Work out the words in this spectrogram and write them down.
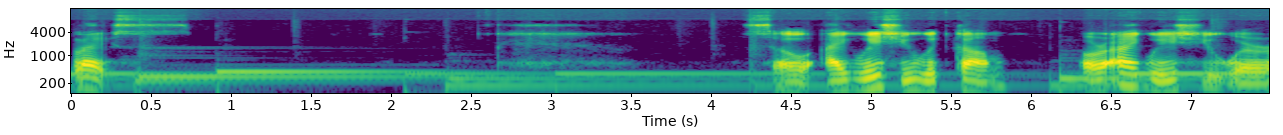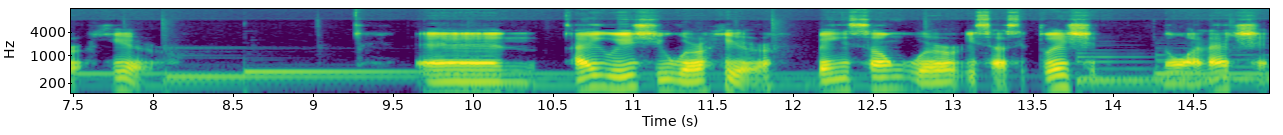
place. So I wish you would come, or I wish you were here. And I wish you were here. Being somewhere is a situation, not an action.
